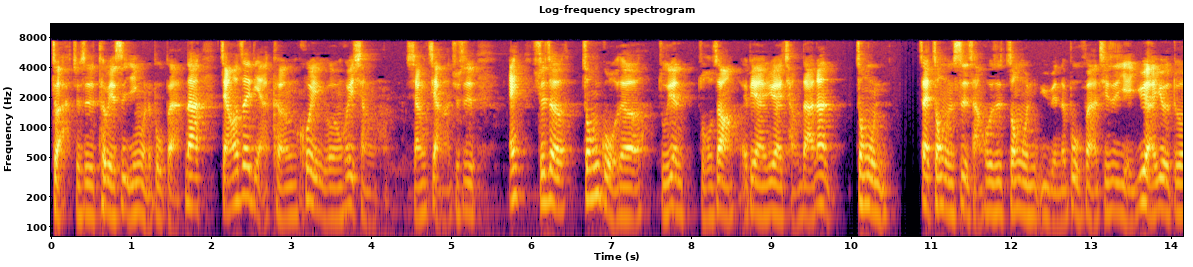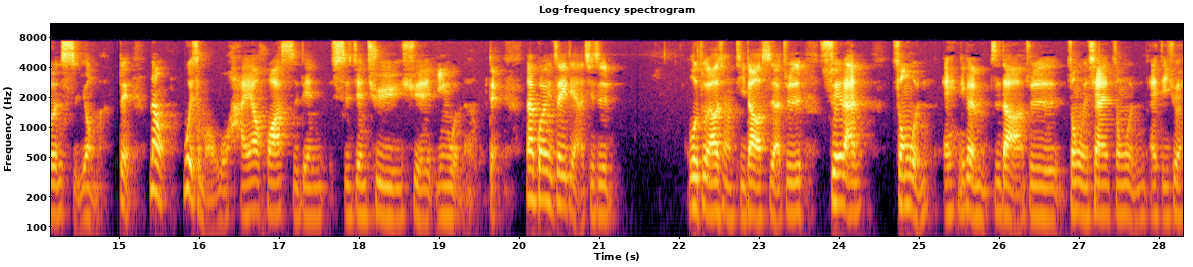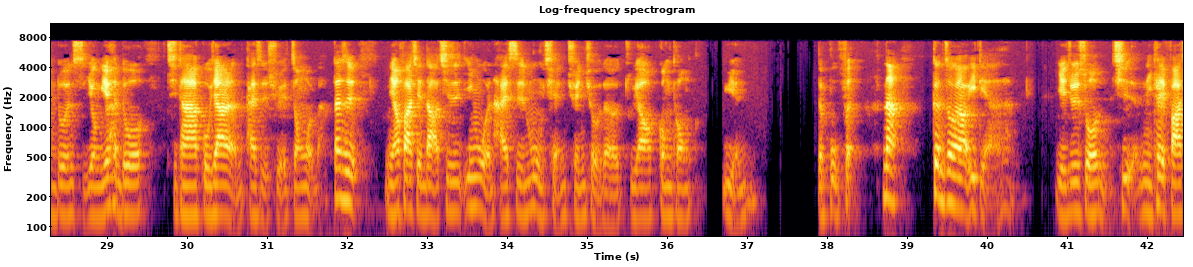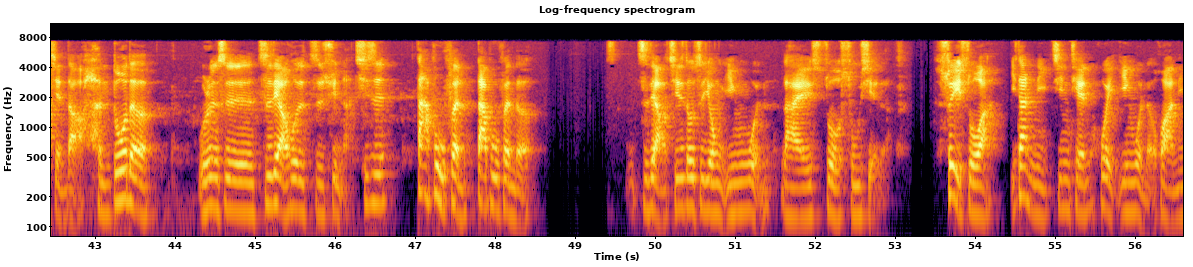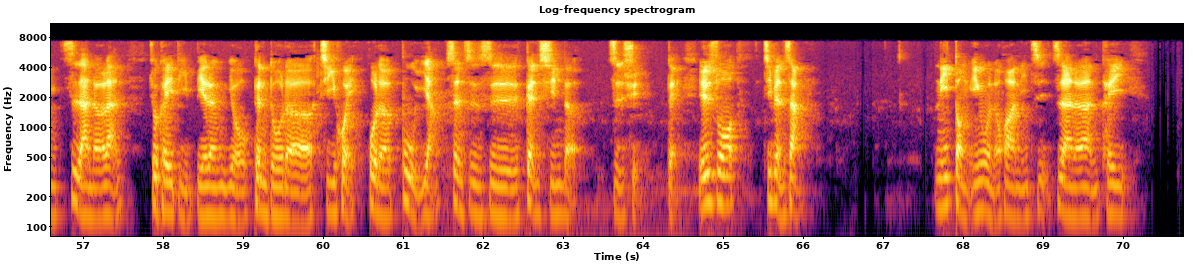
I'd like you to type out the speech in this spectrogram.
对啊，就是特别是英文的部分。那讲到这一点啊，可能会有人会想想讲啊，就是哎，随着中国的逐渐茁壮而变得越来越强大，那中文在中文市场或者是中文语言的部分，其实也越来越多人使用嘛。对，那为什么我还要花时间时间去学英文呢？对，那关于这一点啊，其实我主要想提到的是啊，就是虽然中文，哎，你可能知道啊，就是中文现在中文，哎，的确很多人使用，也很多。其他国家人开始学中文嘛，但是你要发现到，其实英文还是目前全球的主要沟通语言的部分。那更重要一点，也就是说，其你可以发现到很多的，无论是资料或者资讯啊，其实大部分大部分的资料其实都是用英文来做书写的。所以说啊，一旦你今天会英文的话，你自然而然。就可以比别人有更多的机会，获得不一样，甚至是更新的资讯。对，也就是说，基本上你懂英文的话，你自自然而然可以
